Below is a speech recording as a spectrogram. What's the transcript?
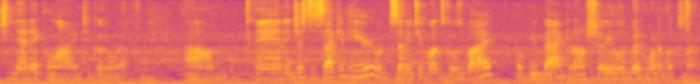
genetic line to go with. Um, and in just a second here, when 72 months goes by, we'll be back and I'll show you a little bit what it looks like.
